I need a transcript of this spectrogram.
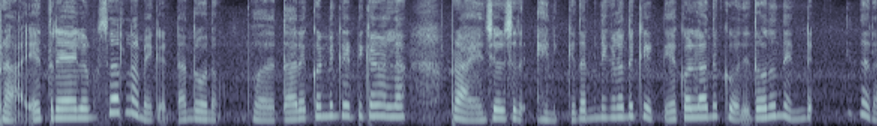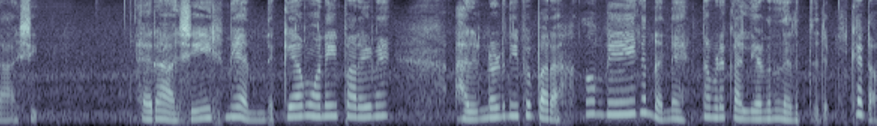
പ്രായം എത്രയായാലും സർലമ്മയെ കെട്ടാൻ തോന്നും. പുറത്താരെ കൊണ്ടും കെട്ടിക്കാനല്ല പ്രായം ചോദിച്ചത്. എനിക്ക് തന്നെ നിങ്ങളൊന്ന് കെട്ടിയാൽ കൊള്ളാമെന്ന് കൊതി തോന്നുന്നുണ്ട്. ഇന്ന് രാശി. ഹേ രാശി നീ എന്തൊക്കെയാ മോനെ ഈ പറയണേ അരുണിനോട് നീ ഇപ്പം പറ. അവൻ വേഗം തന്നെ നമ്മുടെ കല്യാണം നടത്തരും കേട്ടോ?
